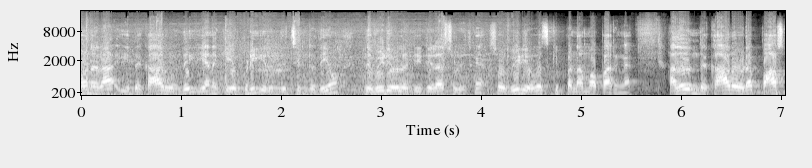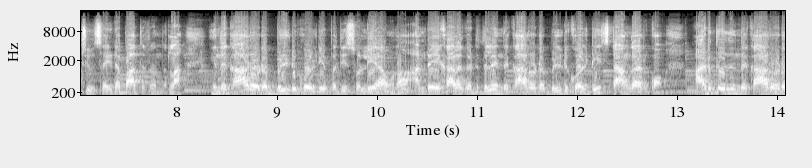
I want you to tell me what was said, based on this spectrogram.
ஓனரா இந்த கார் வந்து எனக்கு எப்படி இருந்துச்சுன்றதையும் இந்த வீடியோவில் டீட்டெயிலாக சொல்லியிருக்கேன். ஸோ வீடியோவை ஸ்கிப் பண்ணாமல் பாருங்க. அதாவது இந்த காரோட பாசிட்டிவ் சைடை பார்த்துட்டு வந்துடலாம். இந்த காரோட பில்டு குவாலிட்டியை பற்றி சொல்லி ஆகணும். அன்றைய காலகட்டத்தில் இந்த காரோட பில்டு குவாலிட்டி ஸ்ட்ராங்காக இருக்கும். அடுத்தது இந்த காரோட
